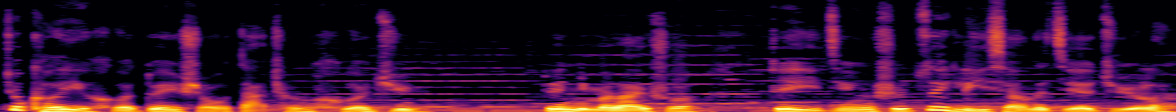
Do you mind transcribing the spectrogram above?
就可以和对手打成和局。对你们来说，这已经是最理想的结局了。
